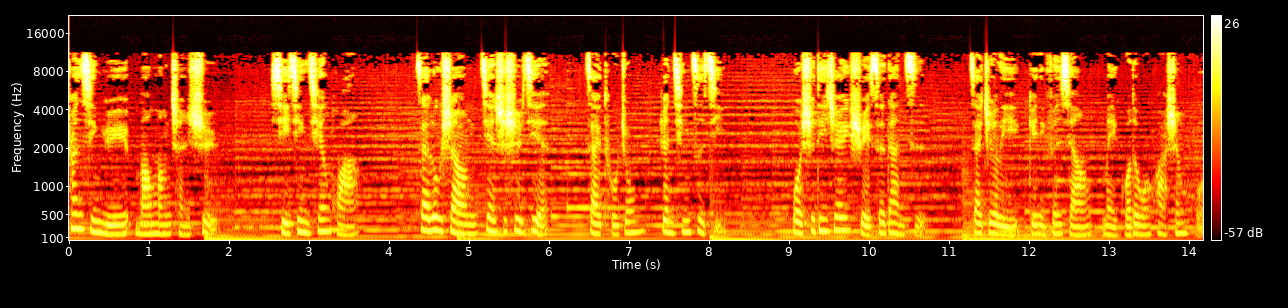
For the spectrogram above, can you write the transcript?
穿行于茫茫城市，洗尽铅华，在路上见识世界，在途中认清自己。我是 DJ 水色淡子，在这里给你分享美国的文化生活。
